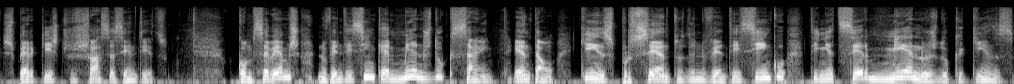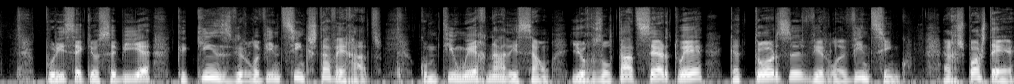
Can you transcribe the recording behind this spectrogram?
Espero que isto vos faça sentido. Como sabemos, 95 é menos do que 100. Então, 15% de 95 tinha de ser menos do que 15. Por isso é que eu sabia que 15,25 estava errado. Cometi um erro na adição e o resultado certo é 14,25. A resposta é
